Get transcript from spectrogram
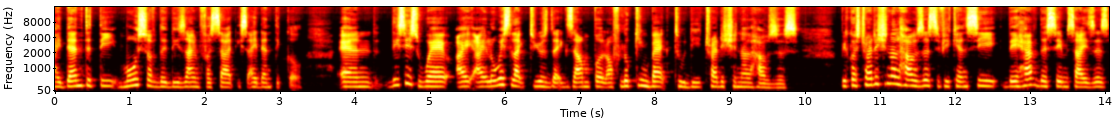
identity, most of the design facade is identical. And this is where I, I always like to use the example of looking back to the traditional houses because traditional houses if you can see they have the same sizes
